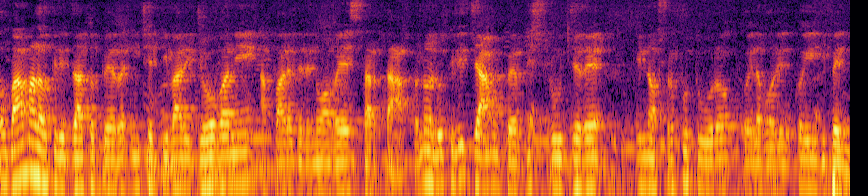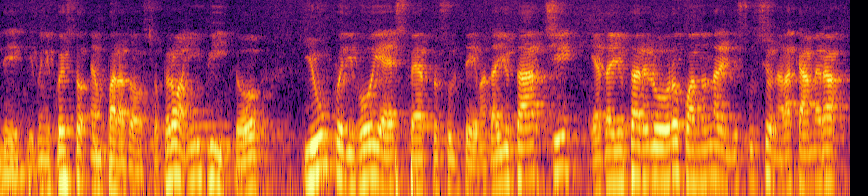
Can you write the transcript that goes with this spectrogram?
Obama l'ha utilizzato per incentivare i giovani a fare delle nuove start-up, noi lo utilizziamo per distruggere il nostro futuro con i, con i dipendenti, quindi questo è un paradosso, però invito chiunque di voi è esperto sul tema ad aiutarci e ad aiutare loro quando andare in discussione alla Camera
